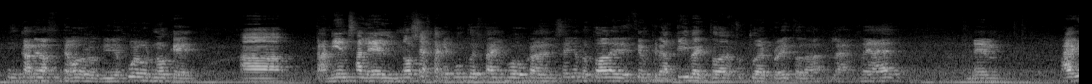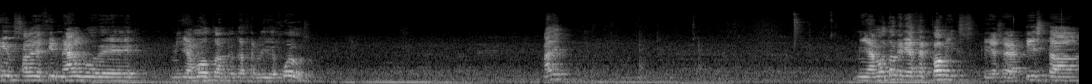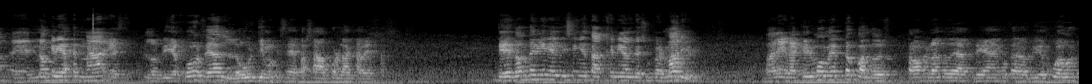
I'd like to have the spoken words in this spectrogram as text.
un cambio bastante de los videojuegos, ¿no? que a, también sale él, no sé hasta qué punto está involucrado en el diseño, pero toda la dirección creativa y toda la estructura del proyecto la, crea él. Em, ¿Alguien sabe decirme algo de Miyamoto antes de hacer videojuegos? ¿Nadie? Miyamoto quería hacer cómics, quería ser artista, eh, no quería hacer nada, es, los videojuegos eran lo último que se le pasaba por la cabeza. ¿De dónde viene el diseño tan genial de Super Mario? ¿Vale? En aquel momento, cuando estamos hablando de la primera época de los videojuegos,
